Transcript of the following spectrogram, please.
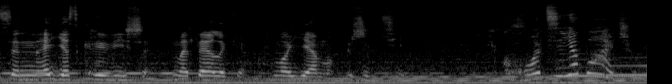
Це найяскравіше метелики в моєму житті. І кого це я бачу?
